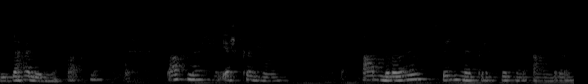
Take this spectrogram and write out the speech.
взагалі не пахне. Пахне, я ж кажу, амброю, сильною, присильною амброю.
